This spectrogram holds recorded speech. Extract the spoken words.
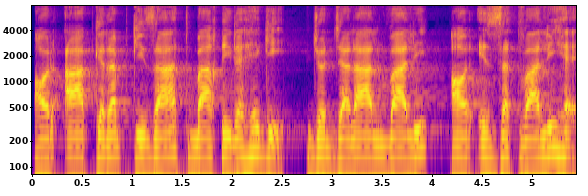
اور آپ کے رب کی ذات باقی رہے گی جو جلال والی اور عزت والی ہے۔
